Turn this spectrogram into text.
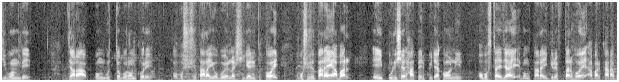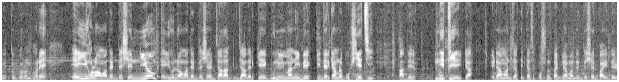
জীবন দেয়, যারা পঙ্গুত্ব বরণ করে অবশেষে তারাই অবহেলার শিকারিত হয়। অবশেষে তারাই আবার এই পুলিশের হাতের পিঠা খাওয়ানির অবস্থায় যায় এবং তারাই গ্রেফতার হয় আবার কারাবৃত্ত গ্রহণ করে। এই হলো আমাদের দেশের নিয়ম এই হলো আমাদের দেশের যারা যাদেরকে গুণী মানি ব্যক্তিদেরকে আমরা বসিয়েছি তাদের নীতি এইটা। এটা আমার জাতির কাছে প্রশ্ন থাকবে আমাদের দেশের বাইদের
